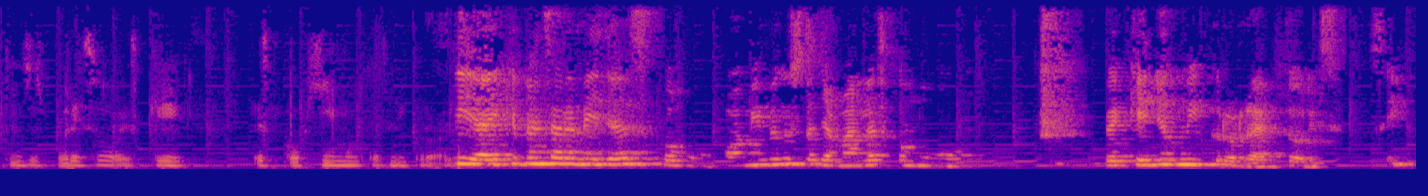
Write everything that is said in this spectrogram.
Entonces, por eso es que escogimos las microalgas. Sí, hay que pensar en ellas como, a mí me gusta llamarlas como pequeños microreactores, ¿sí?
